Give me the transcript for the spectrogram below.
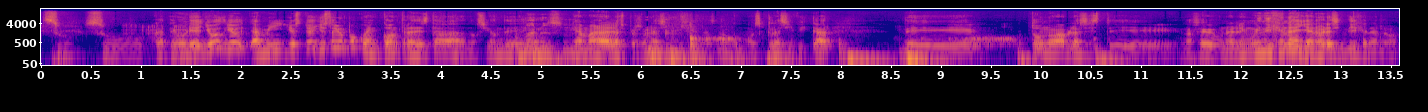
su, su categoría. Yo, yo, a mí, yo estoy, yo estoy un poco en contra de esta noción de Bueno, es un- llamar a las personas indígenas, ¿no? Como es clasificar de tú no hablas este, no sé, una lengua indígena y ya no eres indígena, ¿no?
